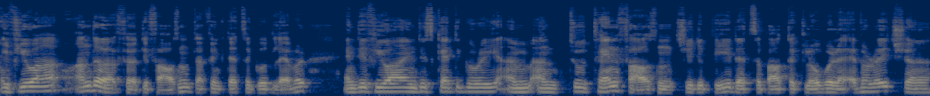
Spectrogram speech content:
If you are under 30,000, I think that's a good level. And if you are in this category um, um, to 10,000 GDP, that's about the global average, uh,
